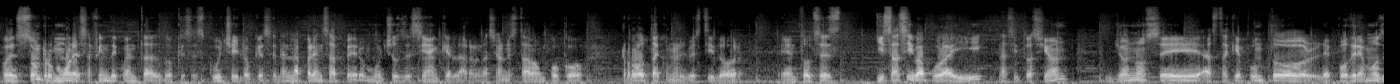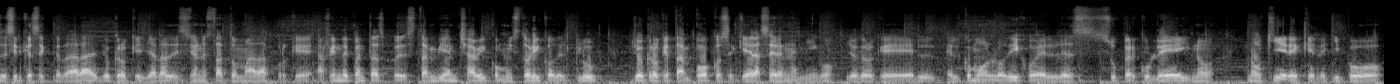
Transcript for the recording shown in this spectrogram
pues son rumores a fin de cuentas lo que se escucha y lo que se lee en la prensa, pero muchos decían que la relación estaba un poco rota con el vestidor. Entonces quizás iba por ahí la situación yo no sé hasta qué punto le podríamos decir que se quedara. Yo creo que ya la decisión está tomada porque a fin de cuentas pues también Xavi como histórico del club yo creo que tampoco se quiere hacer enemigo. Yo creo que él, él como lo dijo, él es súper culé y no, no quiere que el equipo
